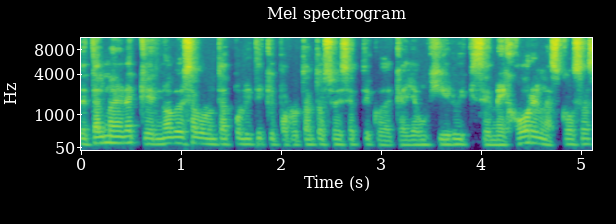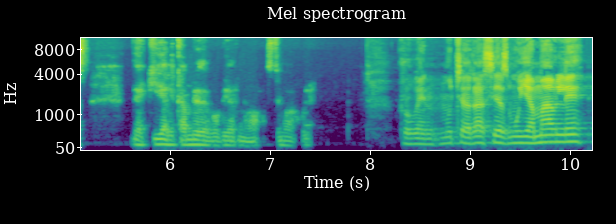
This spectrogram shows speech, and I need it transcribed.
de tal manera que no veo esa voluntad política y por lo tanto soy escéptico de que haya un giro y que se mejoren las cosas de aquí al cambio de gobierno, estimado Julio. Rubén, muchas gracias, muy amable.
